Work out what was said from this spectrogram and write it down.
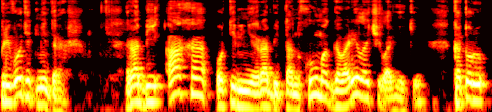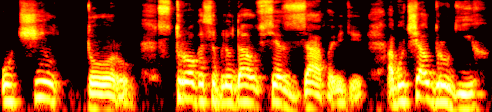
приводит Мидраш. Раби Аха от имени Раби Танхума говорил о человеке, который учил Тору, строго соблюдал все заповеди, обучал других.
